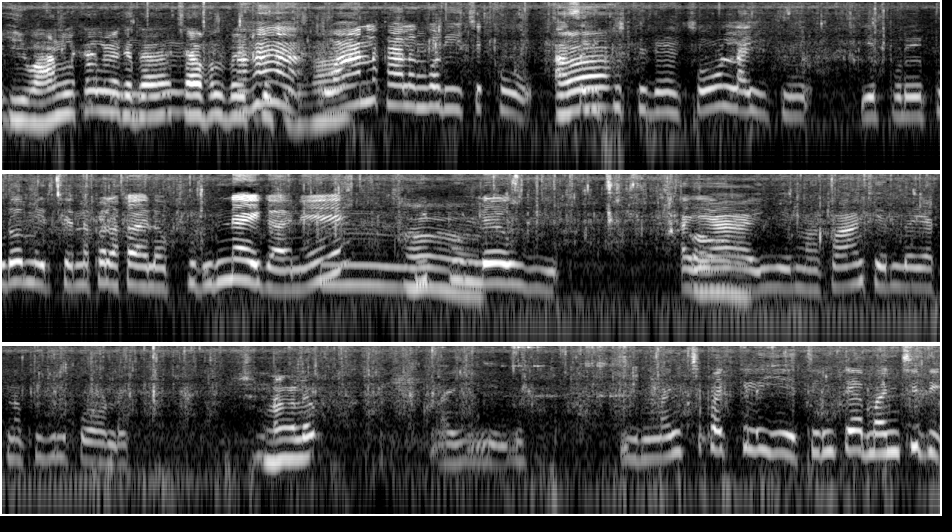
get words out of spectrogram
ఈ వానల కాలమే కదా చేపలు. వానల కాలం కూడా ఈ చిక్కవు. అసలు ఇప్పుడు నేను చూడలే వీటిని ఇప్పుడు. ఎప్పుడో మీరు చిన్నపిల్లకాయలు అప్పుడు ఉన్నాయి కానీ ఇప్పుడు లేవు ఇవి. అయ్యా ఇవి మా పాంచీరులో ఎట్లా పిగిలిపోండి అయ్యి. ఈ మంచి పక్కిలు ఇవి తింటే మంచిది.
